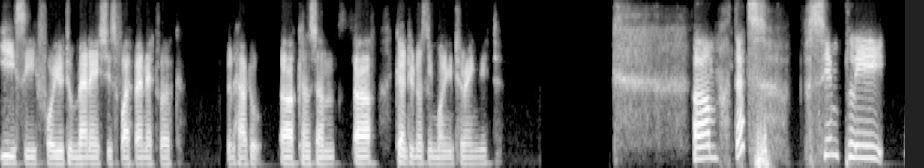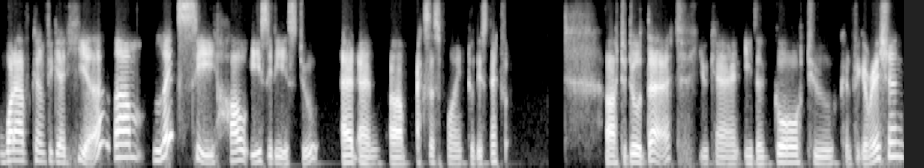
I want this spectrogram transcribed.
easy for you to manage this Wi-Fi network. You don't have to uh, constant, uh, continuously monitoring it. Um, that's simply what I've configured here. Um, let's see how easy it is to add an uh, access point to this network. Uh, to do that, you can either go to configuration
